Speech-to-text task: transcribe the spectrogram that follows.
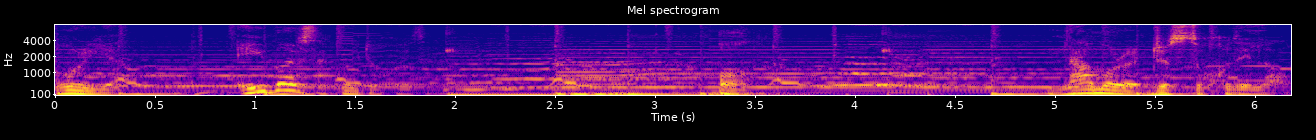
বঢ়িয়া এইবাৰ চাকৰিটো হৈ যায় অঁ নাম আৰু এড্ৰেছটো সুধি লওঁ।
